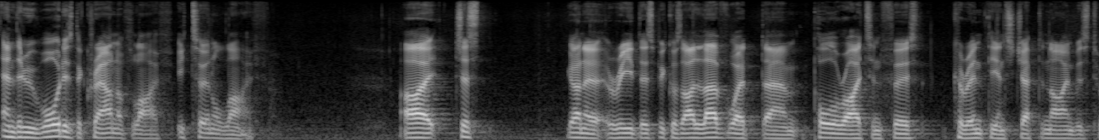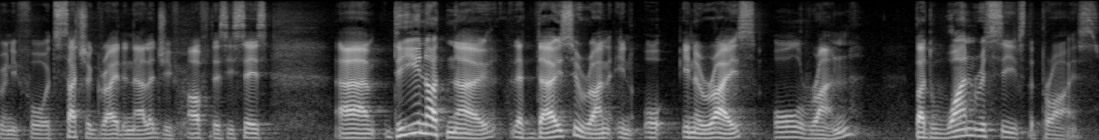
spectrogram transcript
And the reward is the crown of life, eternal life. I just to read this because I love what um, Paul writes in First Corinthians chapter 9 verse 24. It's such a great analogy of this. He says, um, "Do you not know that those who run in all, in a race all run, but one receives the prize?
